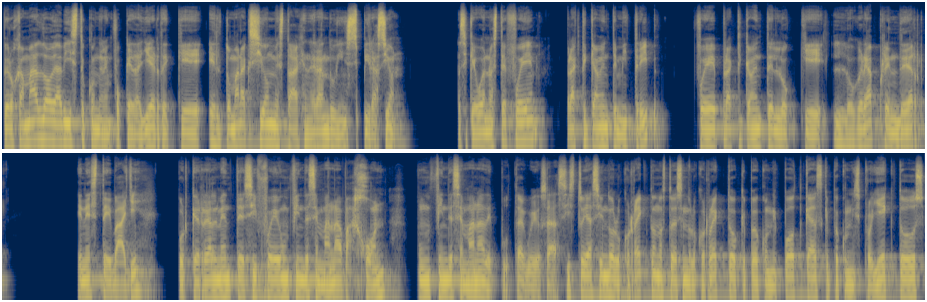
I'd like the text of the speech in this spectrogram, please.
Pero jamás lo había visto con el enfoque de ayer de que el tomar acción me estaba generando inspiración. Así que bueno, este fue prácticamente mi trip, fue prácticamente lo que logré aprender en este valle, porque realmente sí fue un fin de semana bajón, un fin de semana de puta, güey. O sea, sí estoy haciendo lo correcto, no estoy haciendo lo correcto, qué puedo con mi podcast, qué puedo con mis proyectos,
